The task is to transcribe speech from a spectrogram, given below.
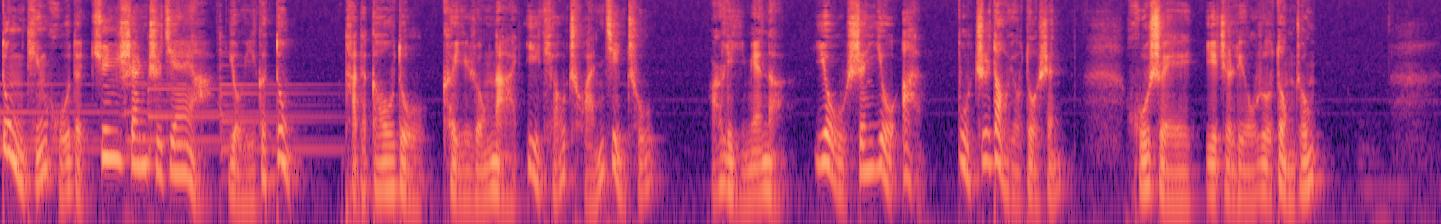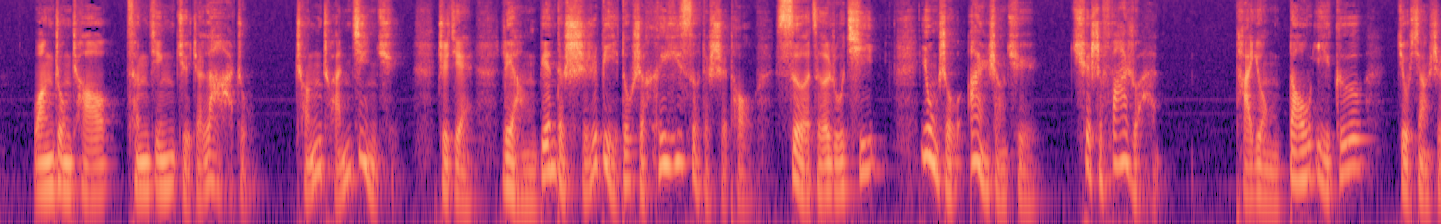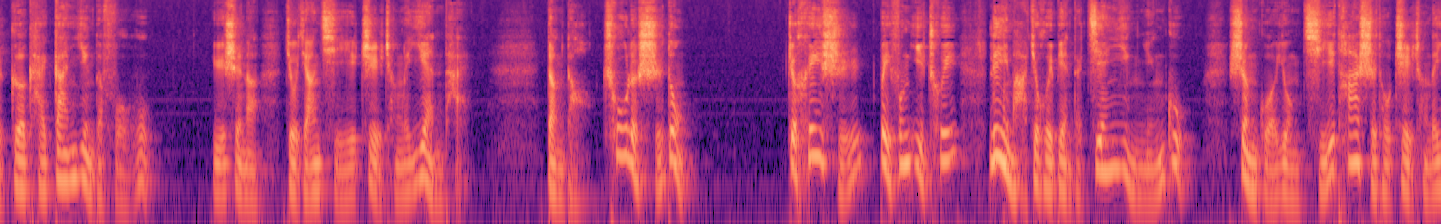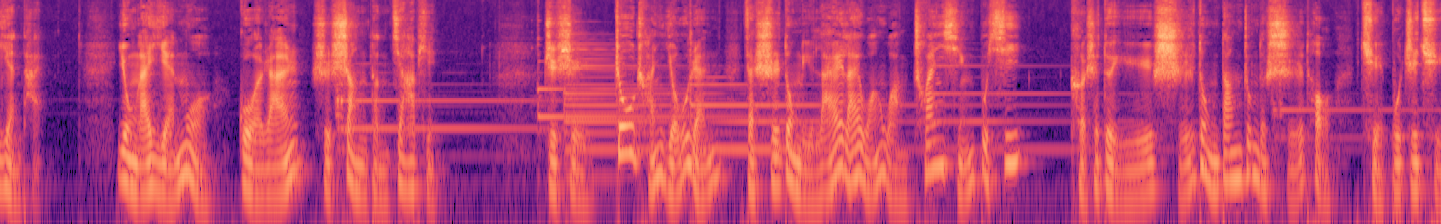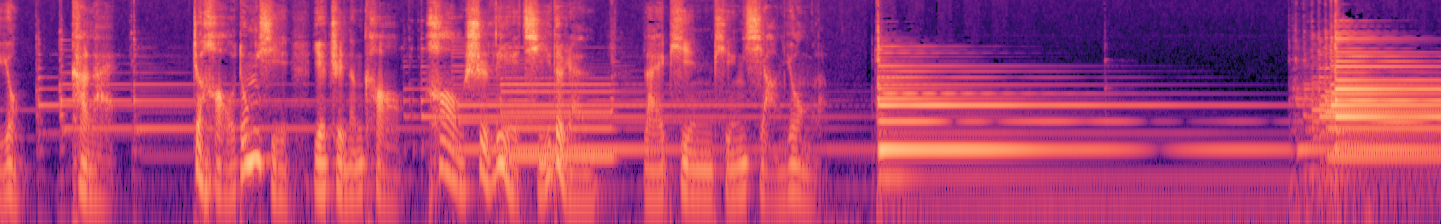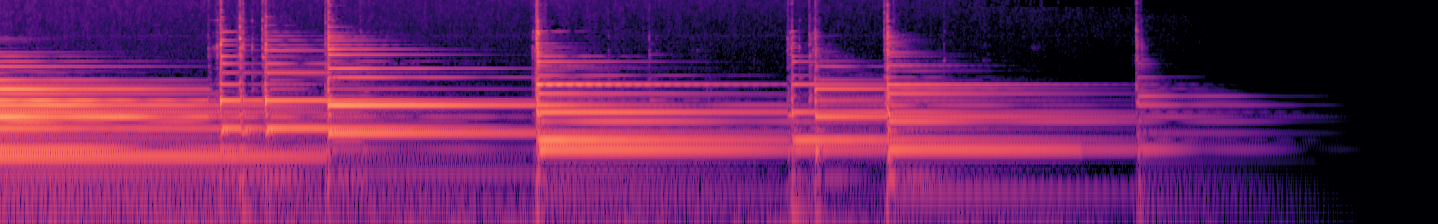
洞庭湖的君山之间呀，有一个洞，它的高度可以容纳一条船进出，而里面呢又深又暗，不知道有多深。湖水一直流入洞中。王仲超曾经举着蜡烛，乘船进去。”只见两边的石壁都是黑色的石头，色泽如漆，用手按上去却是发软。他用刀一割，就像是割开干硬的腐物。于是呢，就将其制成了砚台。等到出了石洞，这黑石被风一吹，立马就会变得坚硬凝固，胜过用其他石头制成的砚台。用来研墨，果然是上等佳品。只是舟船游人在石洞里来来往往，穿行不息，可是对于石洞当中的石头却不知取用。看来，这好东西也只能靠好事猎奇的人来品评享用了。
